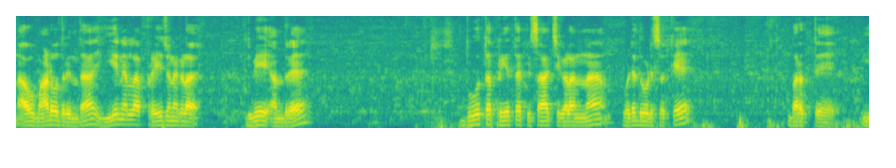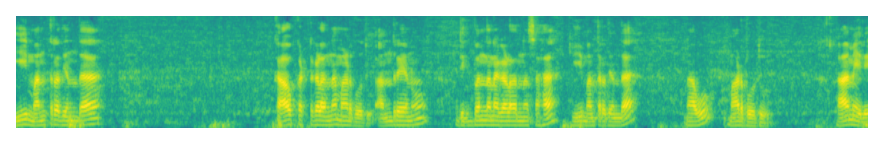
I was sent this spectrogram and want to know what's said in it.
ನಾವು ಮಾಡೋದರಿಂದ ಏನೆಲ್ಲ ಪ್ರಯೋಜನಗಳ ಇವೆ ಅಂದರೆ ಭೂತ ಪ್ರೇತ ಪಿಸಾಚಿಗಳನ್ನು ಒಡೆದೋಡಿಸೋಕ್ಕೆ ಬರುತ್ತೆ. ಈ ಮಂತ್ರದಿಂದ ಕಾವು ಕಟ್ಟುಗಳನ್ನು ಮಾಡ್ಬೋದು. ಅಂದ್ರೇನು? ದಿಗ್ಬಂಧನಗಳನ್ನು ಸಹ ಈ ಮಂತ್ರದಿಂದ ನಾವು ಮಾಡ್ಬೋದು ಆಮೇಲೆ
